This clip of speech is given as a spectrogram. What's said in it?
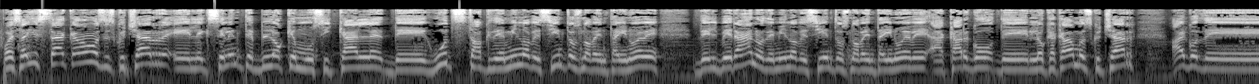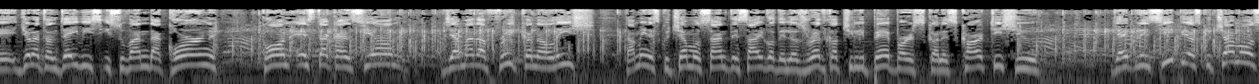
Pues ahí está, acabamos de escuchar el excelente bloque musical de Woodstock de 1999, del verano de 1999, a cargo de lo que acabamos de escuchar, algo de Jonathan Davis y su banda Korn, con esta canción llamada Freak on a Leash. También escuchamos antes algo de los Red Hot Chili Peppers con Scar Tissue. Y al principio escuchamos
